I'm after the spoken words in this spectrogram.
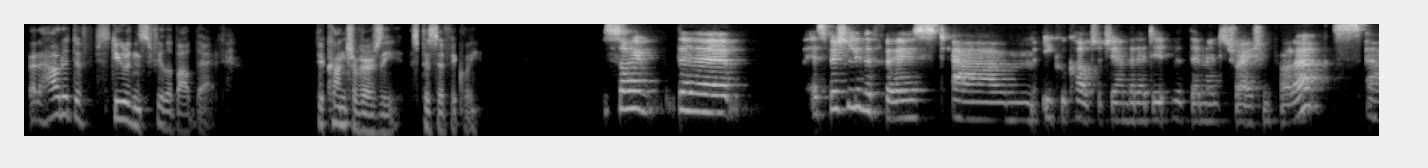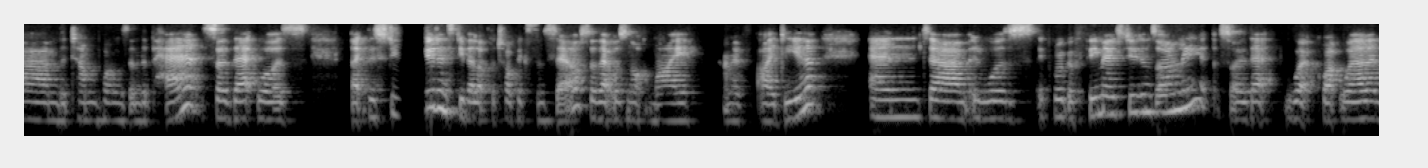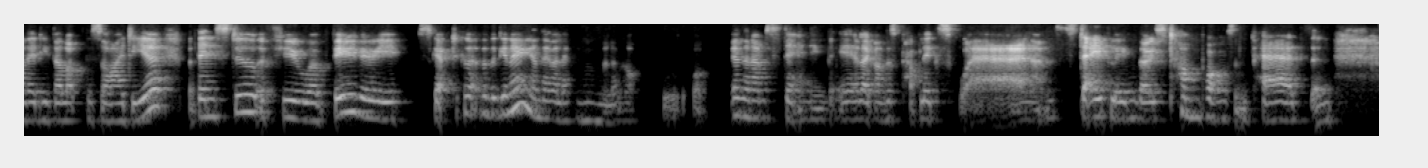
But how did the students feel about that? The controversy specifically? So the especially the first um, ecoculture jam that I did with the menstruation products, um, the tampons and the pads. So that was like the students developed the topics themselves. So that was not my kind of idea. And um, it was a group of female students only. So that worked quite well. And they developed this idea. But then still a few were very, very skeptical at the beginning. And they were like, mm, I'm not and then I'm standing there like on this public square and I'm stapling those tampons and pads. And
